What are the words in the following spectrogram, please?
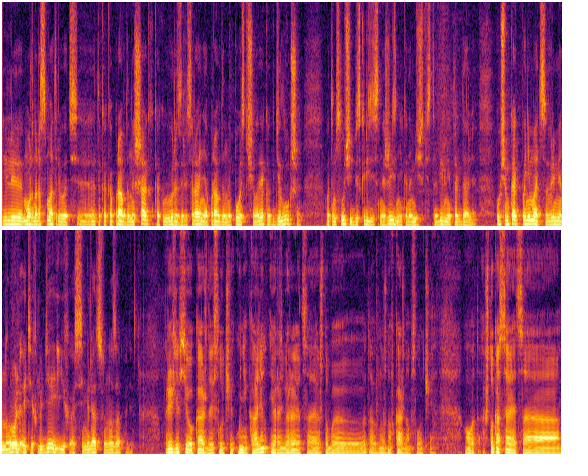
Или можно рассматривать э, это как оправданный шаг, как вы выразились ранее, оправданный поиск человека, где лучше, в этом случае бескризисной жизни, экономически стабильной и так далее. В общем, как понимать современную роль этих людей и их ассимиляцию на Западе? Прежде всего, каждый случай уникален и разбирается, чтобы это нужно в каждом случае. Вот. Что касается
